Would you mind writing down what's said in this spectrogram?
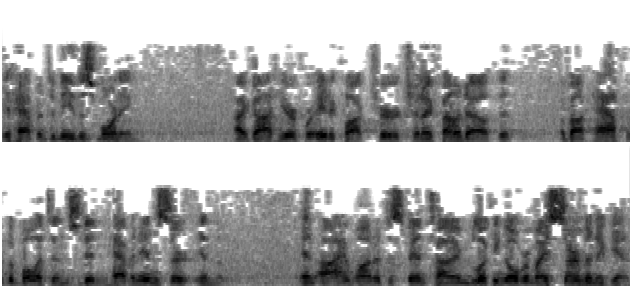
It happened to me this morning. I got here for 8 o'clock church and I found out that about half of the bulletins didn't have an insert in them. And I wanted to spend time looking over my sermon again.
